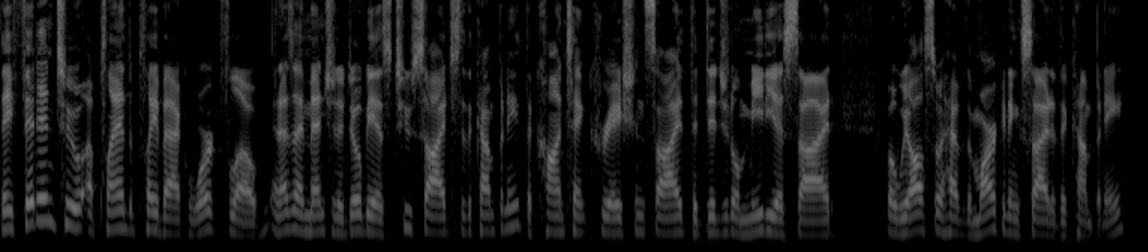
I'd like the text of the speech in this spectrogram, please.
They fit into a plan to playback workflow. And as I mentioned, Adobe has two sides to the company, the content creation side, the digital media side, but we also have the marketing side of the company.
